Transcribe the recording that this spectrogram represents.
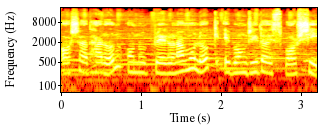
অসাধারণ, অনুপ্রেরণামূলক এবং হৃদয়স্পর্শী।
